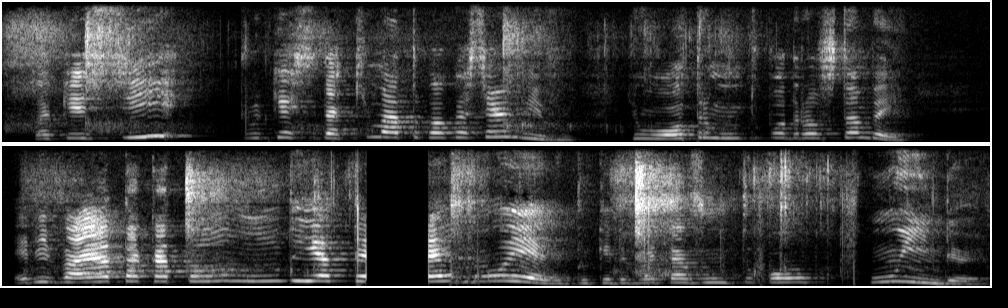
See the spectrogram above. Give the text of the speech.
Só que se... Porque esse daqui mata qualquer ser vivo. E o outro é muito poderoso também. Ele vai atacar todo mundo e até com ele, porque ele vai estar junto com o Winder.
